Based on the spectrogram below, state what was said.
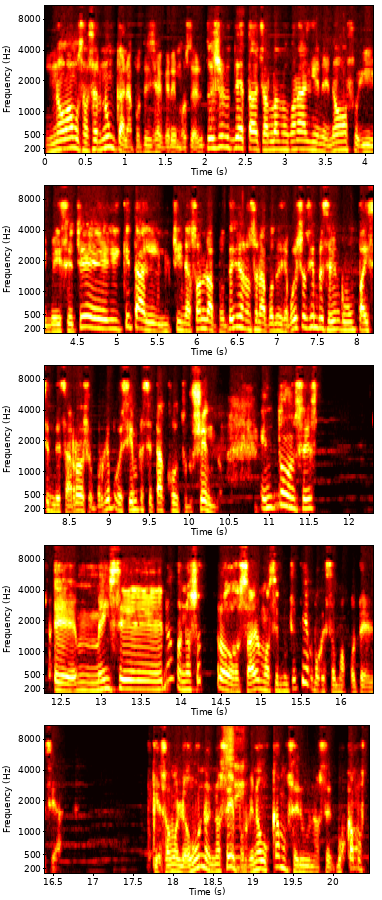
no vamos a ser nunca la potencia que queremos ser. Entonces yo el otro día estaba charlando con alguien en off y me dice, che, ¿y qué tal China? ¿Son la potencia o no son la potencia? Porque ellos siempre se ven como un país en desarrollo. ¿Por qué? Porque siempre se está construyendo. Entonces, eh, me dice, no, nosotros sabemos hace mucho tiempo que somos potencia. Que somos los unos, no sé, Sí. porque no buscamos ser unos, buscamos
